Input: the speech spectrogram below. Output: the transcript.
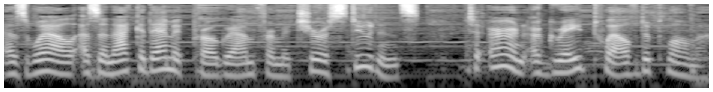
as well as an academic program for mature students to earn a grade 12 diploma.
